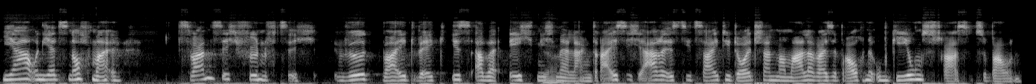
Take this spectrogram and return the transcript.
Ja, und jetzt nochmal, 2050 wirkt weit weg, ist aber echt nicht ja. mehr lang. 30 Jahre ist die Zeit, die Deutschland normalerweise braucht, eine Umgehungsstraße zu bauen.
